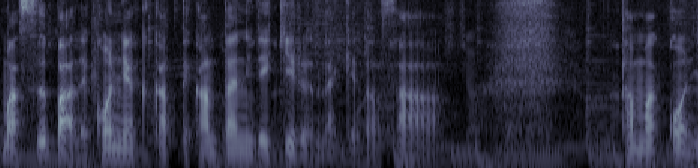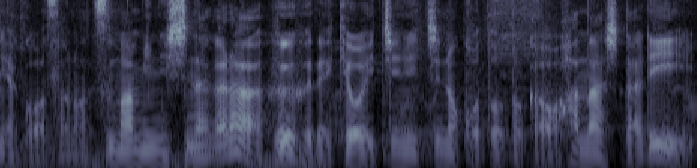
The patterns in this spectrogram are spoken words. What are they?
まあスーパーでこんにゃく買って簡単にできるんだけどさ玉こんにゃくをそのつまみにしながら夫婦で今日一日のこととかを話したり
